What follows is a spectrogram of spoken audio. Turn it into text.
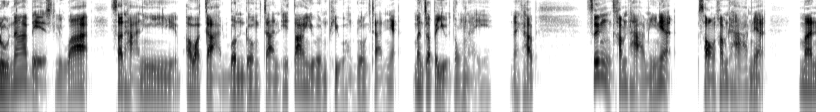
Luna Base หรือว่าสถานีอวกาศบนดวงจันทร์ที่ตั้งอยู่บนผิวของดวงจันทร์เนี่ยมันจะไปอยู่ตรงไหนนะครับ ซึ่งคำถามนี้เนี่ยสองคำถามเนี่ยมัน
